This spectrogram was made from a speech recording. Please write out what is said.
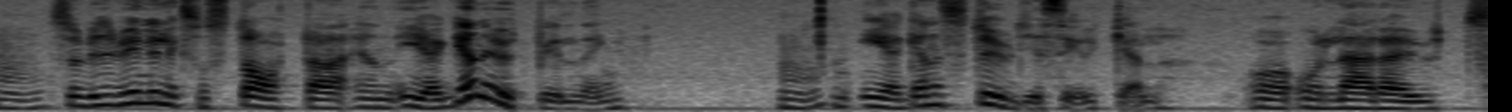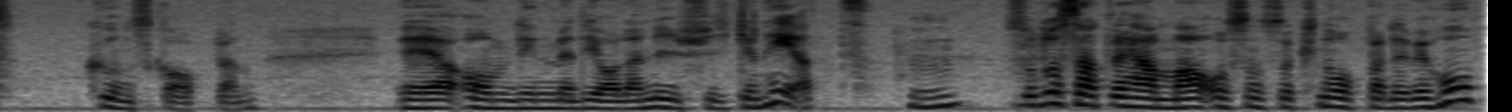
Mm. Så vi ville liksom starta en egen utbildning, Mm. en egen studiecirkel och, och lära ut kunskapen eh, om din mediala nyfikenhet. Mm. Så då satt vi hemma och sen så knåpade vi ihop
